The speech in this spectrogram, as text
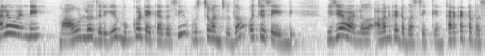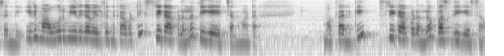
హలో అండి. మా ఊళ్ళో జరిగే ముక్కోట ఏకాదశి ఉత్సవం చూద్దాం వచ్చేసేయండి. విజయవాడలో అవనగడ్డ బస్సు ఎక్కాం. కరకట్ట బస్సు అండి. ఇది మా ఊరి మీదుగా వెళ్తుంది కాబట్టి శ్రీకాకుళంలో దిగేయచ్చు అనమాట మొత్తానికి శ్రీకాకుళంలో బస్సు దిగేసాం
